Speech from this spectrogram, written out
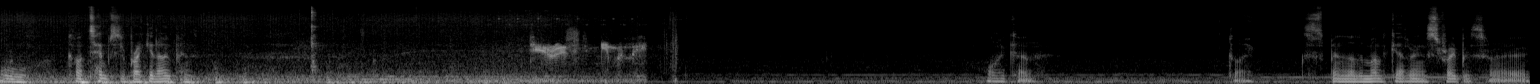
Ooh, of tempted to break it open. Dearest Emily, Why can't... Do I spend another month gathering straight through?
